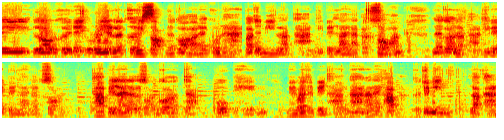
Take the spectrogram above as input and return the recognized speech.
ยเราเคยได้เรียนและเคยสอบแล้วก็ได้ค้นหาก็จะมีหลักฐานที่เป็นลายลักษณ์อักษร แล้วก็หลักฐานที่ไม่เป็นลายลักษณ์อักษร ถ้าเป็นลายลักษณ์อักษรก็จะพบเห็นไม่ว่าจะเป็นทางด้านอะไรครับ ก็จะมีหลักฐาน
